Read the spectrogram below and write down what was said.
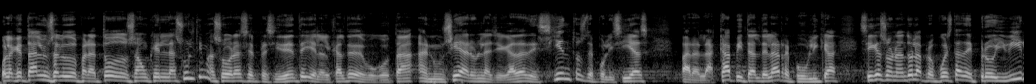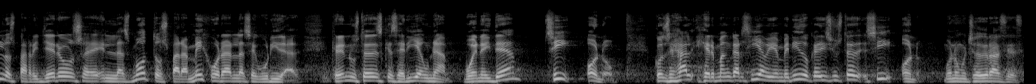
Hola, ¿qué tal? Un saludo para todos. Aunque en las últimas horas el presidente y el alcalde de Bogotá anunciaron la llegada de cientos de policías para la capital de la República, sigue sonando la propuesta de prohibir los parrilleros eh, en las motos para mejorar la seguridad. ¿Creen ustedes que sería una buena idea? ¿Sí o no? Concejal Germán García, bienvenido. ¿Qué dice usted? ¿Sí o no? Bueno, muchas gracias.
